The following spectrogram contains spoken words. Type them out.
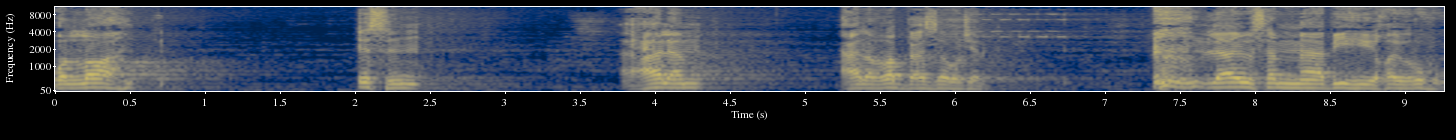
والله اسم علم على الرب عز وجل. لا يسمى به غيره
